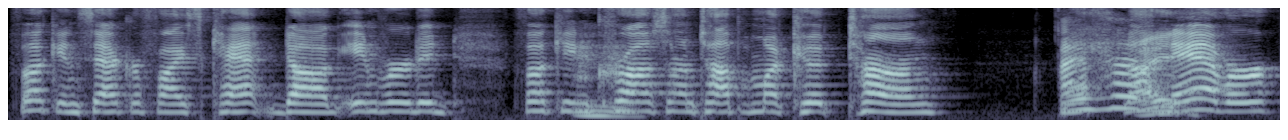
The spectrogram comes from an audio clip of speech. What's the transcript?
fucking sacrifice cat dog inverted fucking mm-hmm. cross on top of my cooked tongue. I Not had I- never.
